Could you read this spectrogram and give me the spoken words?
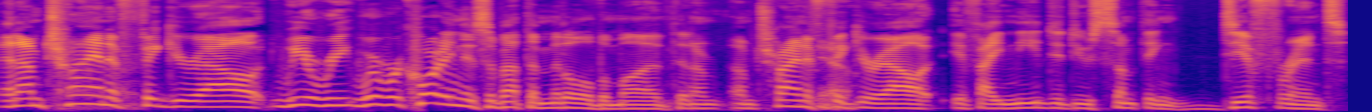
And I'm trying to figure out. We're re, we're recording this about the middle of the month, and I'm I'm trying to Yeah. figure out if I need to do something different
